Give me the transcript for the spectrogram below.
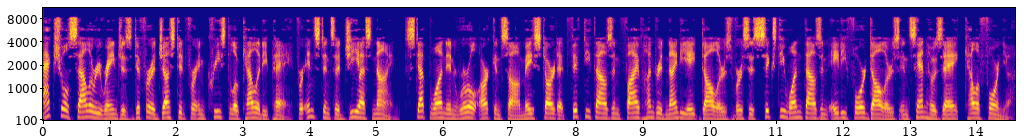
Actual salary ranges differ adjusted for increased locality pay. For instance a GS-9, Step 1 in rural Arkansas may start at $50,598 versus $61,084 in San Jose, California,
